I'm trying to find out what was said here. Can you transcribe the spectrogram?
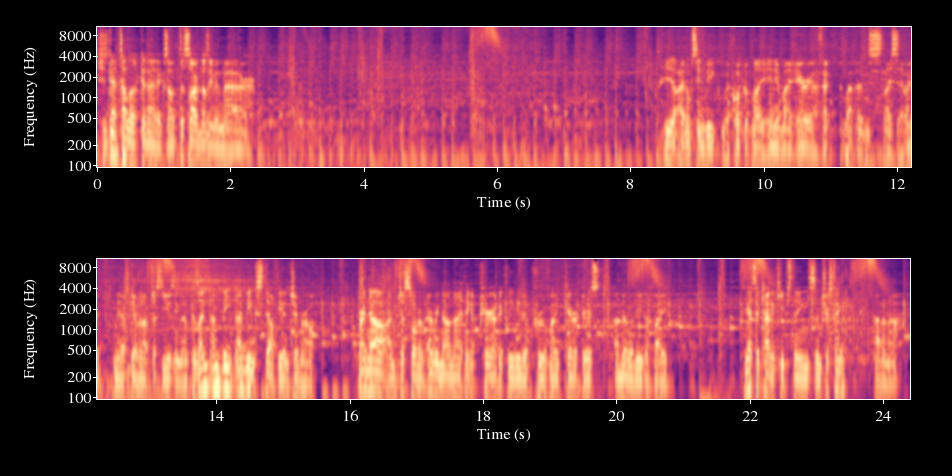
She's got telekinetic, so disarm doesn't even matter. Yeah, I don't seem to be equipped with my any of my area effect weapons. I say I may have given up just using them because I'm, I'm being I'm being stealthy in general. Right now, I'm just sort of every now and then I think I periodically need to improve my character's ability to fight. I guess it kind of keeps things interesting. I don't know.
